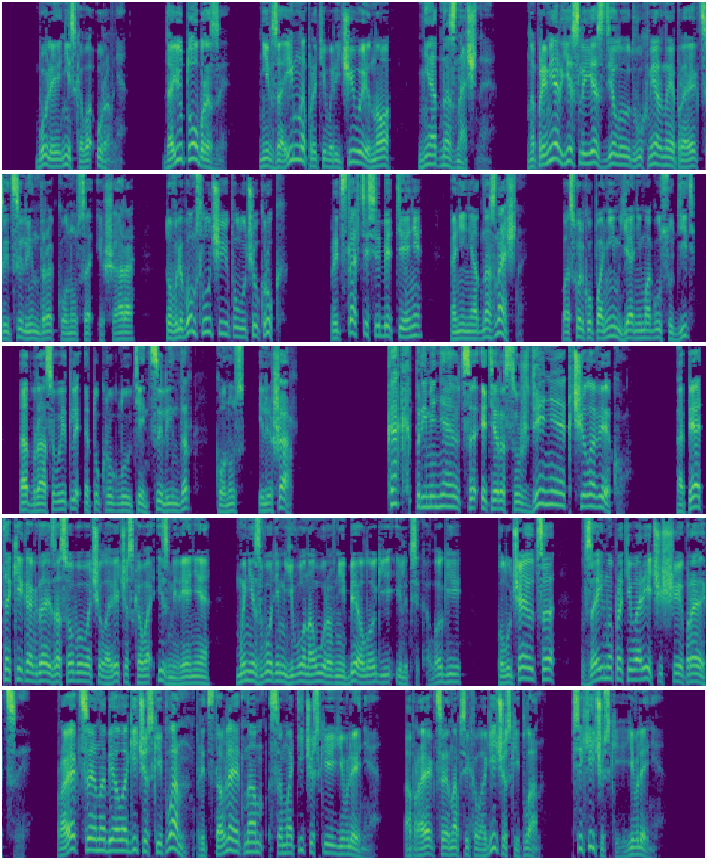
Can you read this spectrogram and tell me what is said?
более низкого уровня, дают образы, не взаимно противоречивые, но неоднозначные. Например, если я сделаю двухмерные проекции цилиндра, конуса и шара, то в любом случае получу круг. Представьте себе тени, они неоднозначны поскольку по ним я не могу судить, отбрасывает ли эту круглую тень цилиндр, конус или шар. Как применяются эти рассуждения к человеку? Опять-таки, когда из особого человеческого измерения мы не сводим его на уровне биологии или психологии, получаются взаимопротиворечащие проекции. Проекция на биологический план представляет нам соматические явления, а проекция на психологический план – психические явления.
